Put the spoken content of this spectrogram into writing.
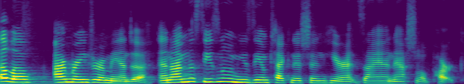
Hello, I'm Ranger Amanda, and I'm the seasonal museum technician here at Zion National Park.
